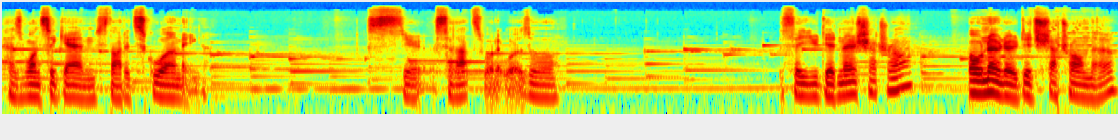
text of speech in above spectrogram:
has once again started squirming. So, so that's what it was, or... Say so you did know Shatral? Oh no, no, did Shatral know?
